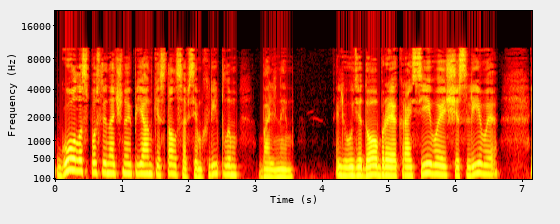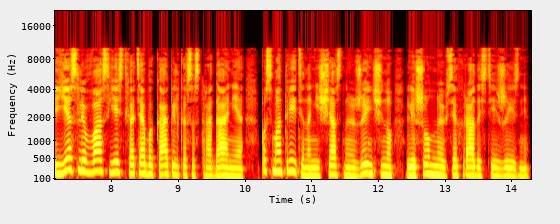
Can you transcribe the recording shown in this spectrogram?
Голос после ночной пьянки стал совсем хриплым, больным. «Люди добрые, красивые, счастливые. Если в вас есть хотя бы капелька сострадания, посмотрите на несчастную женщину, лишенную всех радостей жизни».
